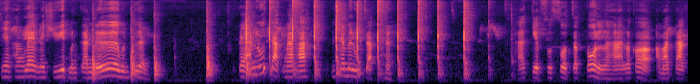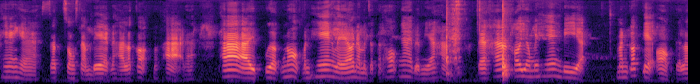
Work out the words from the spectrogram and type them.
เนี่ยครั้งแรกในชีวิตเหมือนกันเด้อเพื่อนๆ แต่อันรู้จักนะคะ ไม่ใช่ไม่รู้จักอะเก็บสดๆจากต้นนะคะ แล้วก็เอามาตากแห้งแห่สักสองสามแดดนะคะ แล้วก็มาผ่านะถ้าไอเปลือกนอกมันแห้งแล้วนะมันจะกระเทาะง่ายแบบนี้ค่ะ แต่ถ้าเขายังไม่แห้งดีอะมันก็แกะออกแต่เรา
